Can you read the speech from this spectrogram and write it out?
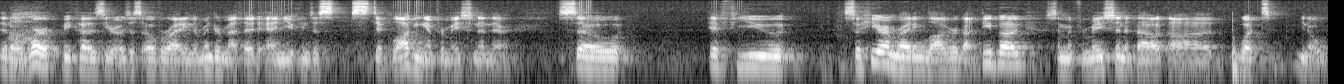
it'll work because you're just overriding the render method and you can just stick logging information in there. So if you, so here I'm writing logger.debug, some information about uh, what, you know,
